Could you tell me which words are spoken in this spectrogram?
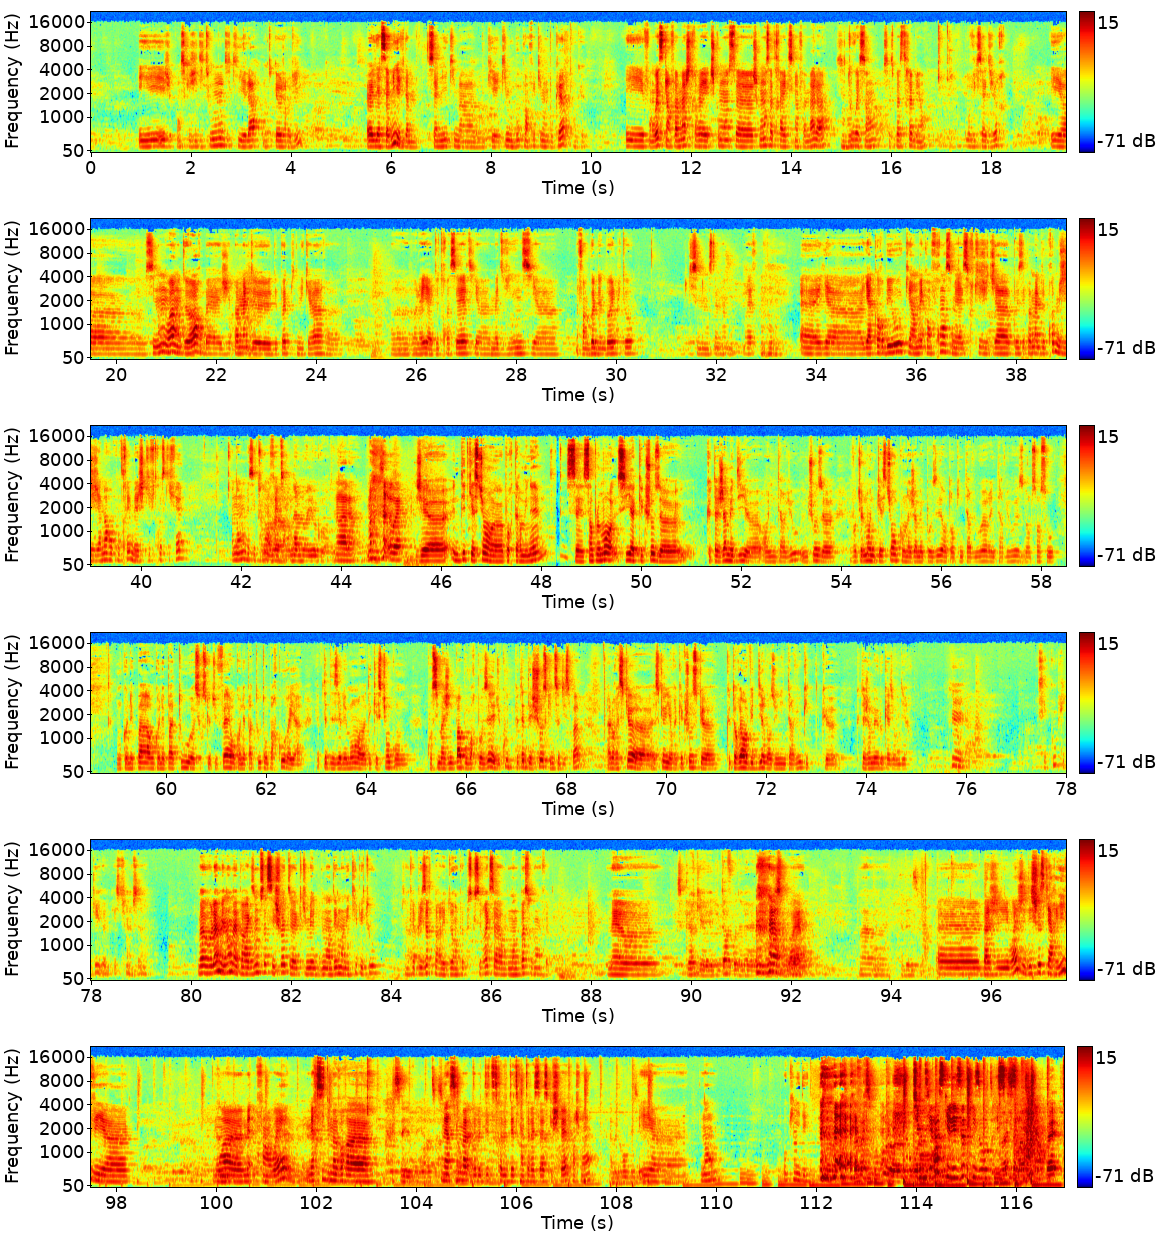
Et je pense que j'ai dit tout le monde qui est là, en tout cas aujourd'hui. Euh, il y a Samy, évidemment. Samy qui, m'a booké, qui me book, en fait, qui est mon booker. Et enfin, ouais, Skinfama, je, travaille, je, commence à, je commence à travailler avec Skinfama là. C'est mhm. tout récent, ça se passe très bien, pourvu que ça dure. Et euh, sinon, ouais, en dehors, ben, j'ai pas mal de, de potes beatmakers. Euh, euh, voilà, il y a 2-3 sets, il y a Matt Vince, il y a. Enfin, Golden Boy plutôt. dis son nom Instagram. Bref. Euh, Il y, a, y a Corbéo qui est un mec en France, mais sur qui j'ai déjà posé pas mal de prod, mais j'ai jamais rencontré, mais je kiffe trop ce qu'il fait. Non, mais c'est tout on en a, fait. On a le noyau quoi. Voilà. ouais. J'ai euh, une petite question euh, pour terminer. C'est simplement s'il y a quelque chose euh, que tu n'as jamais dit euh, en interview, une chose, euh, éventuellement une question qu'on n'a jamais posée en tant qu'intervieweur, intervieweuse, dans le sens où on on connaît pas tout sur ce que tu fais, on connaît pas tout ton parcours et il y a, peut-être des éléments, des questions qu'on qu'on s'imagine pas pouvoir poser et du coup peut-être des choses qui ne se disent pas. Alors est-ce que est-ce qu'il y aurait quelque chose que, que tu aurais envie de dire dans une interview que, que tu n'as jamais eu l'occasion de dire? Hmm. C'est compliqué la question ça. Bah voilà, mais non, mais par exemple, ça c'est chouette euh, que tu m'aies demandé mon équipe et tout. Ça me fait plaisir de parler d'eux un peu parce que c'est vrai que ça on demande pas souvent en fait. Mais euh... C'est clair qu'il y, y a du taf quoi derrière. Ouais. ouais, ouais, Euh, bah j'ai ouais j'ai des choses qui arrivent et euh, moi enfin ouais merci de m'avoir il y a pas de souci. merci d'être intéressé à ce que je fais franchement Avec grand plaisir. et euh, non aucune idée Euh, bah, merci beaucoup. euh, pour, tu euh, me diras ce que les autres ils ont Ouais, ça va. Ouais,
